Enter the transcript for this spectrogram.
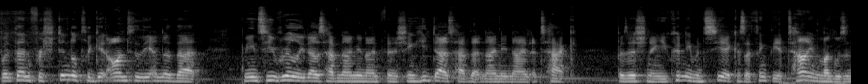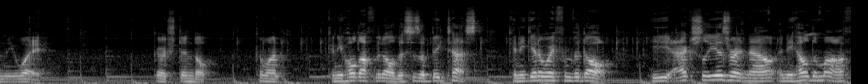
But then for Stindl to get onto the end of that means he really does have 99 finishing. He does have that 99 attack positioning. You couldn't even see it because I think the Italian mug was in the way. Go, Stindl. Come on. Can he hold off Vidal? This is a big test. Can he get away from Vidal? He actually is right now, and he held him off.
